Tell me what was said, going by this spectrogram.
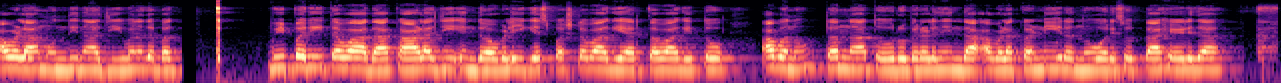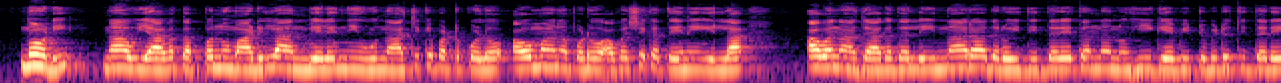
ಅವಳ ಮುಂದಿನ ಜೀವನದ ಬಗ್ಗೆ. ವಿಪರೀತವಾದ ಕಾಳಜಿ ಎಂದು ಅವಳಿಗೆ ಸ್ಪಷ್ಟವಾಗಿ ಅರ್ಥವಾಗಿತ್ತು. ಅವನು ತನ್ನ ತೋರು ಬೆರಳಿನಿಂದ ಅವಳ ಕಣ್ಣೀರನ್ನು ಒರೆಸುತ್ತಾ ಹೇಳಿದ, ನೋಡಿ, ನಾವು ಯಾವ ತಪ್ಪನ್ನು ಮಾಡಿಲ್ಲ ಅಂದಮೇಲೆ ನೀವು ನಾಚಿಕೆ ಪಟ್ಟುಕೊಳ್ಳೋ, ಅವಮಾನ ಪಡೋ ಅವಶ್ಯಕತೆಯೇ ಇಲ್ಲ. ಅವನ ಜಾಗದಲ್ಲಿ ಇನ್ನಾರಾದರೂ ಇದ್ದಿದ್ದರೆ ತನ್ನನ್ನು ಹೀಗೆ ಬಿಟ್ಟು ಬಿಡುತ್ತಿದ್ದರೆ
